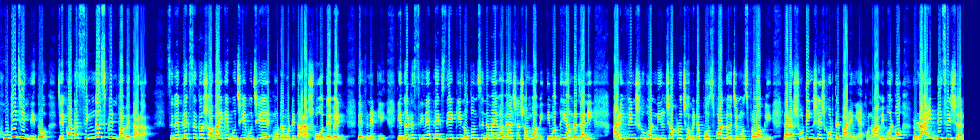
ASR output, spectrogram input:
খুবই চিন্তিত যে কটা সিঙ্গেল স্ক্রিন পাবে তারা। সিনেপ্লেক্সে তো সবাইকে বুঝিয়ে বুঝিয়ে মোটামুটি তারা শো দেবেন ডেফিনেটলি কিন্তু একটা সিনেপ্লেক্স দিয়ে কি নতুন সিনেমা এভাবে আসা সম্ভব? ইতিমধ্যেই আমরা জানি আরিফিন শুভর নীলচক্র ছবিটা পোস্টপন্ড হয়েছে মোস্ট প্রবাবলি তারা শুটিং শেষ করতে পারেনি এখনও। আমি বলব রাইট ডিসিশন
